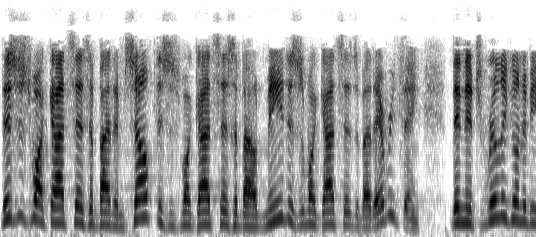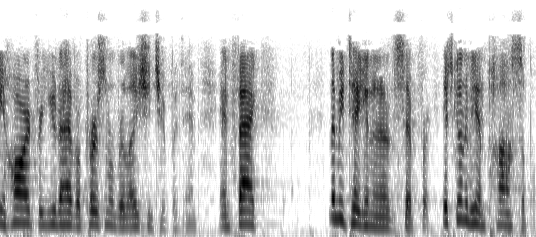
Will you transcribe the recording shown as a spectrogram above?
This is what God says about himself. This is what God says about me. This is what God says about everything. Then it's really going to be hard for you to have a personal relationship with him. In fact, let me take it another step. It's going to be impossible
